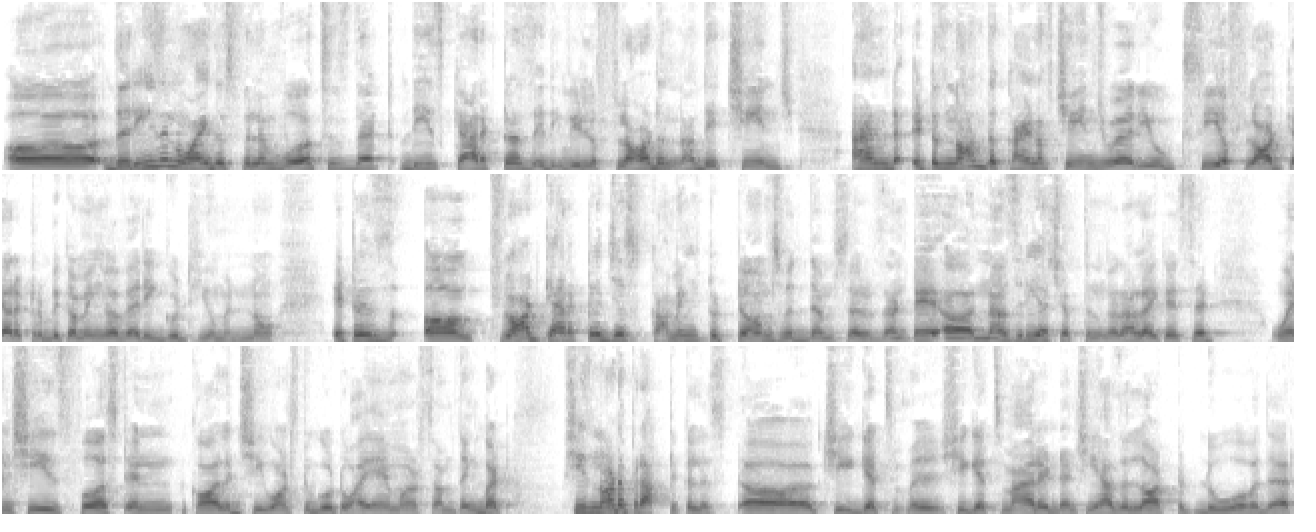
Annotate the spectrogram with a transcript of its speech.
uh, the reason why this film works is that these characters, we flawed, they change and it is not the kind of change where you see a flawed character becoming a very good human no it is a flawed character just coming to terms with themselves అంటే నజరియా చెప్తుంది కదా like i said when she is first in college she wants to go to IIM or something but she's not a practicalist uh, she gets she gets married and she has a lot to do over there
